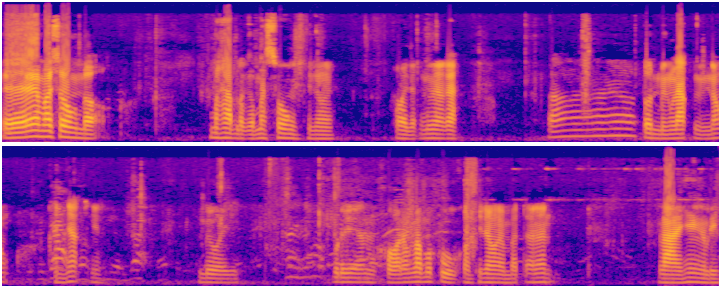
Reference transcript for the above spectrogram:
เอ๊ะมาส่งดอก มาหับแล้วก็มาส่งพี่น้อยพอจากเมื่อกะต้นหนึ่งรักนี่น้องขันยักษ์นี่โดยบริเวณขอน้ำรับมาปลูกก่อนพี่น้องไอ้บัดอันนั้นลายแห้งเลย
